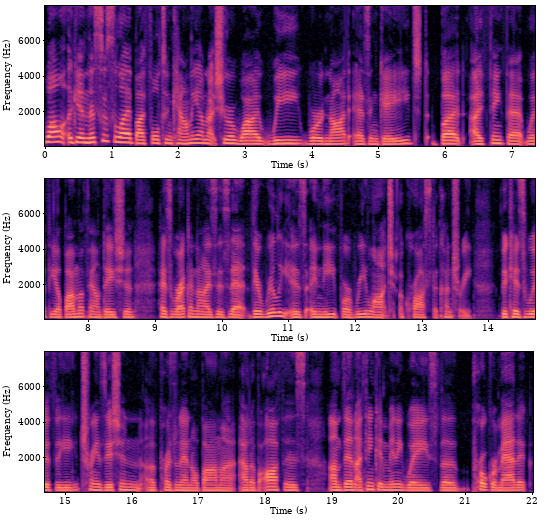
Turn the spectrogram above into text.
Well, again, this was led by Fulton County. I'm not sure why we were not as engaged, but I think that what the Obama Foundation has recognized is that there really is a need for a relaunch across the country because with the transition of President Obama out of office, um, then I think in many ways the programmatic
